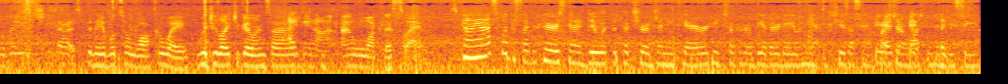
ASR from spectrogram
well, they, she's uh, been able to walk away. Would you like to go inside? I do not. I will walk this way. So Can I ask what the secretary is going to do with the picture of Jenny Taylor? He took her the other day when he, she was asking a You guys, question in Washington, it- D.C.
